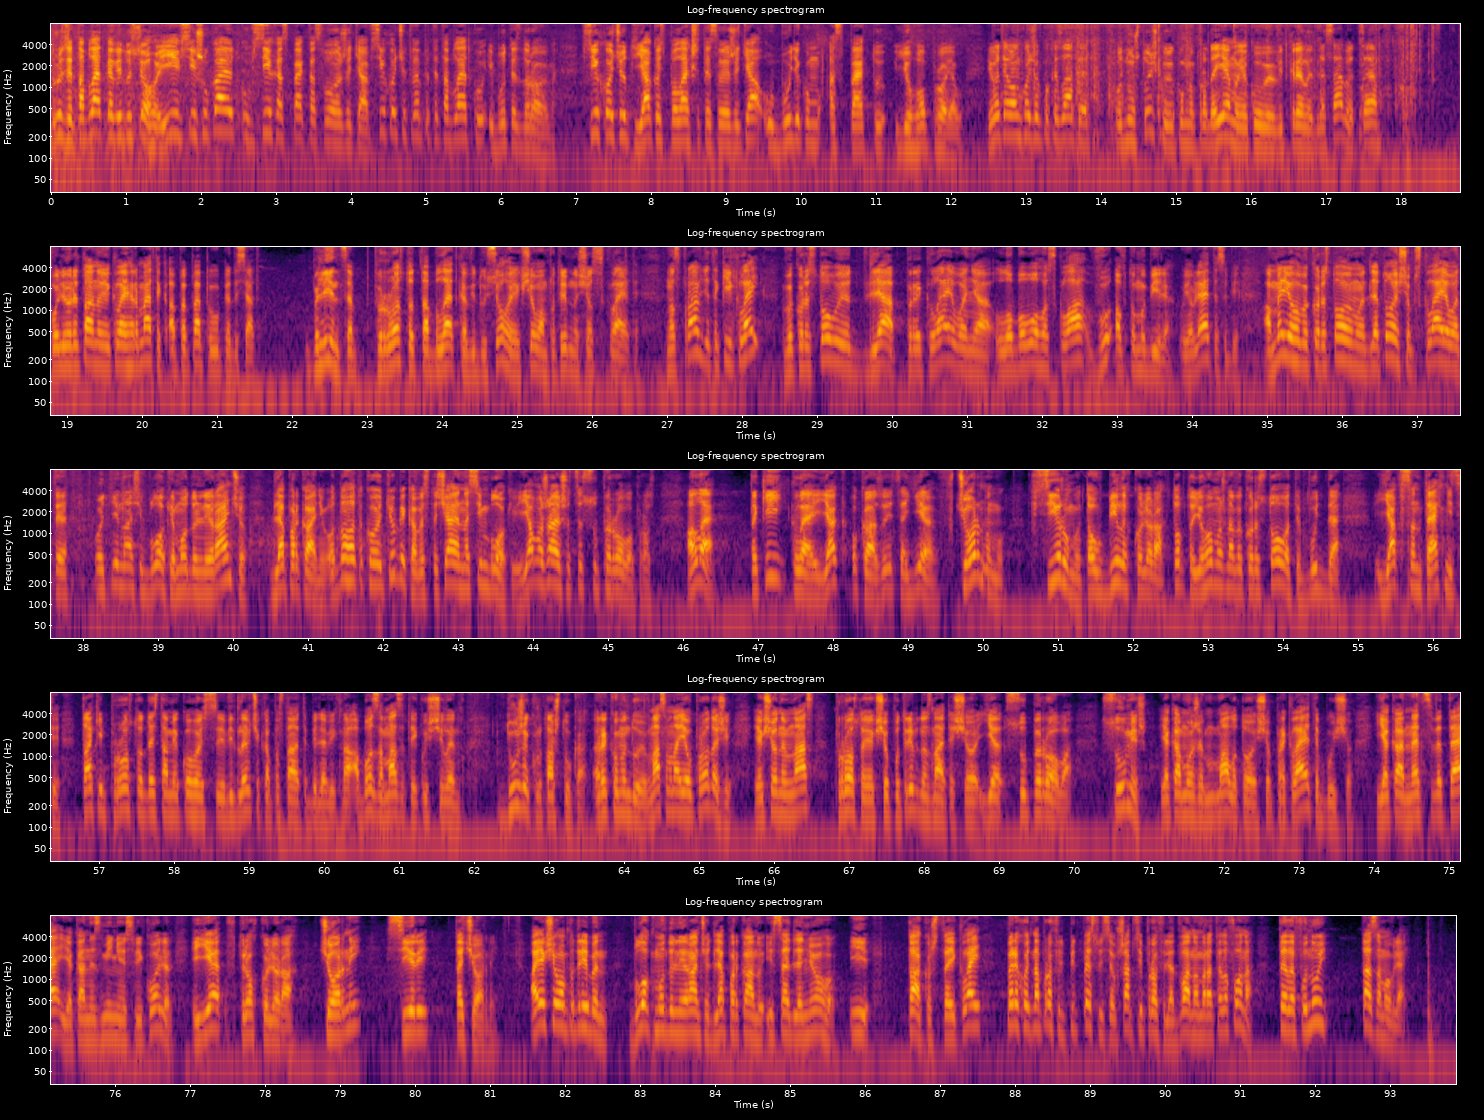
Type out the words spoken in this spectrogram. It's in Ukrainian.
Друзі, таблетка від усього. Її всі шукають у всіх аспектах свого життя. Всі хочуть випити таблетку і бути здоровими. Всі хочуть якось полегшити своє життя у будь-якому аспекту його прояву. І от я вам хочу показати одну штучку, яку ми продаємо, яку ви відкрили для себе. Це поліуретановий клей герметик АПП ПУ50. Блін, це просто таблетка від усього, якщо вам потрібно щось склеїти. Насправді такий клей використовують для приклеювання лобового скла в автомобілях. Уявляєте собі? А ми його використовуємо для того, щоб склеювати оті наші блоки модульний ранчо для парканів. Одного такого тюбіка вистачає на 7 блоків. Я вважаю, що це суперово просто. Але такий клей, як оказується, є в чорному, в сірому та в білих кольорах. Тобто його можна використовувати будь-де. Як в сантехніці, так і просто десь там якогось відливчика поставити біля вікна або замазати якусь щілинку. Дуже крута штука. Рекомендую. В нас вона є в продажі. Якщо не в нас, просто якщо потрібно, знайте, що є суперова суміш, яка може мало того, що приклеїти будь-що, яка не цвете, яка не змінює свій колір, і є в трьох кольорах: чорний, сірий та чорний. А якщо вам потрібен блок модульний ранчо для паркану і все для нього, і також цей клей, переходь на профіль, підписуйся. В шапці профіля два номера телефона, телефонуй та замовляй.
